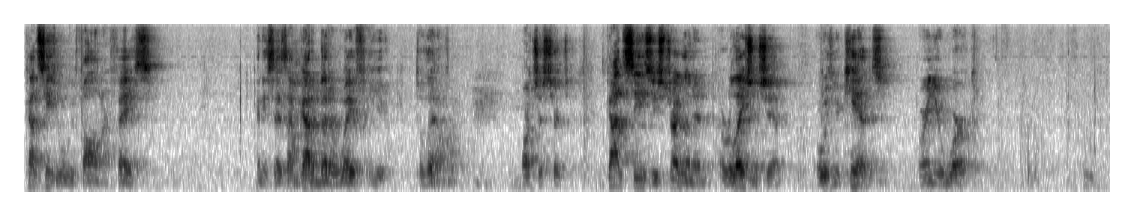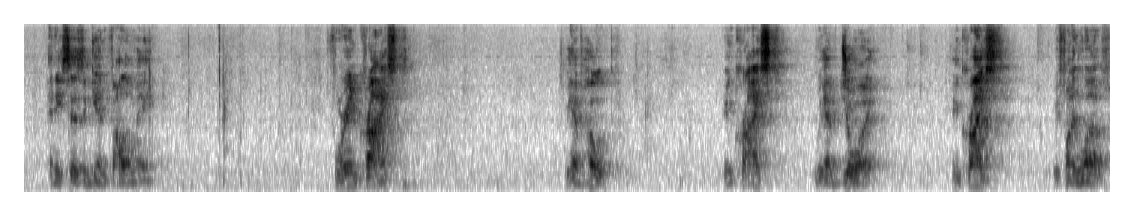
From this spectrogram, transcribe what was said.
God sees where we fall on our face and he says, I've got a better way for you to live. Watch this, church. God sees you struggling in a relationship or with your kids or in your work. And he says again, follow me. For in Christ, we have hope. In Christ, we have joy. In Christ, we find love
